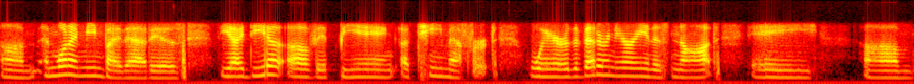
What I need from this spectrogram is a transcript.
Um, and what I mean by that is the idea of it being a team effort where the veterinarian is not a um,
